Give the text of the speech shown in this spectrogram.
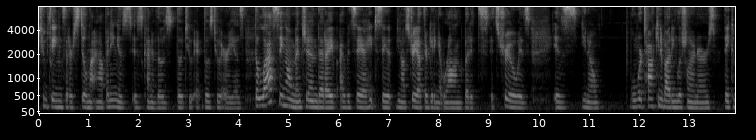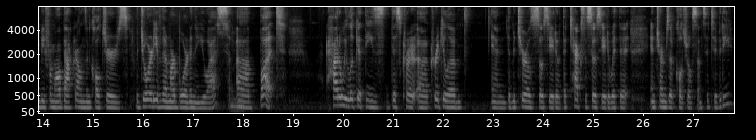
two things that are still not happening is is kind of those those two those two areas. The last thing I'll mention that I, I would say I hate to say that you know straight out they're getting it wrong, but it's it's true is is you know when we're talking about English learners, they can be from all backgrounds and cultures. Majority of them are born in the U.S., uh, but how do we look at these this cur- uh, curriculum and the materials associated with the text associated with it in terms of cultural sensitivity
